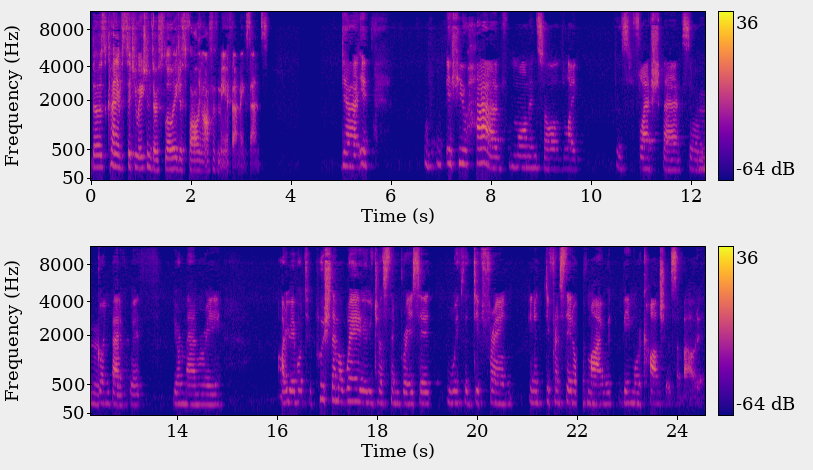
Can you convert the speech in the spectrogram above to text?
those kind of situations are slowly just falling off of me if that makes sense. Yeah it if you have moments of like those flashbacks or Mhm. going back with your memory are you able to push them away or you just embrace it with a different in a different state of mind with being more conscious about it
